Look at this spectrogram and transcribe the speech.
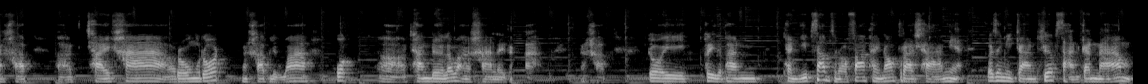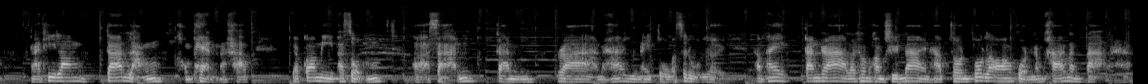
นะครับชายคาโรงรถนะครับหรือว่าพวกทางเดินระหว่างอาคารอะไรต่างๆนะครับโดยผลิตภัณฑ์แผ่นยิปซัมสำหรับฝ้าภายนอกตราช้างเนี่ยก็จะมีการเคลือบสารกันน้ำนะที่ล่างด้านหลังของแผ่นนะครับ แล้วก็มีผสมสารกันรานะฮะอยู่ในตัววัสดุเลยทำให้กันราและทนความชื้นได้นะครับ ทนพวกละอองฝนน้ำค้างต่างๆนะฮะ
